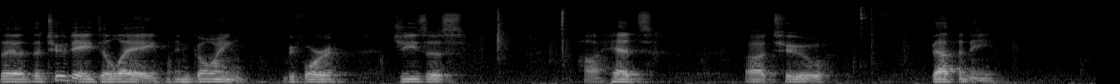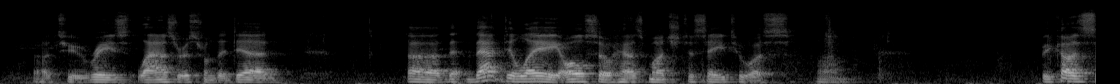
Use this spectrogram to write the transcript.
The, the two day delay in going before Jesus uh, heads uh, to Bethany uh, to raise Lazarus from the dead. Uh, that, that delay also has much to say to us. Um, because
